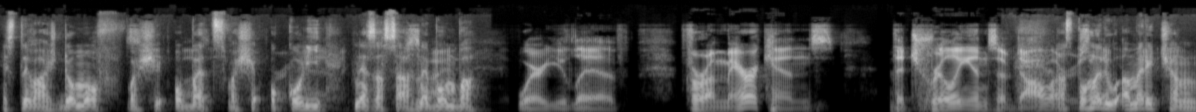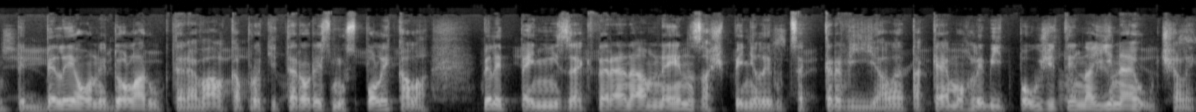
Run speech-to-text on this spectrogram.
jestli váš domov, vaši obec, vaše okolí nezasáhne bomba. A z pohledu Američanů, ty biliony dolarů, které válka proti terorismu spolikala, byly peníze, které nám nejen zašpinily ruce krví, ale také mohly být použity na jiné účely.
